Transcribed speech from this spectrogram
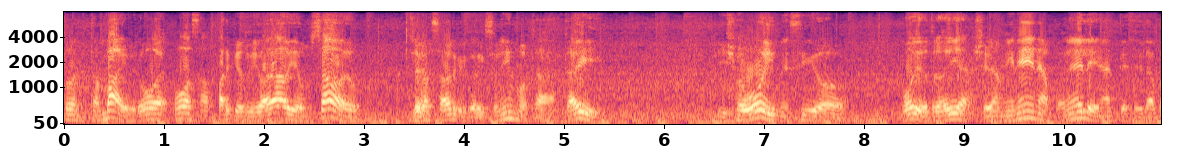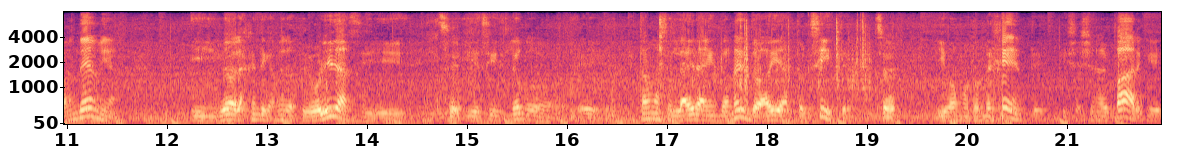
todo en stand-by, pero vos, vas a Parque Rivadavia un sábado, y vas a ver que el coleccionismo está, está ahí. Y yo voy y me sigo, voy otro día, llevé a mi nena, ponele, antes de la pandemia, y veo a la gente cambiando figuritas y, y decís, loco, eh, estamos en la era de internet y todavía esto existe. Y va un montón de gente, y se llena el parque,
